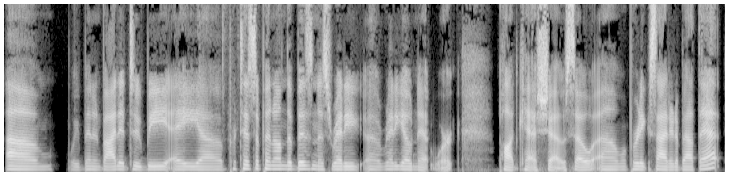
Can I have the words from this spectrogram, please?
Um, We've been invited to be a uh, participant on the Business Ready uh, Radio Network podcast show. So um, we're pretty excited about that.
